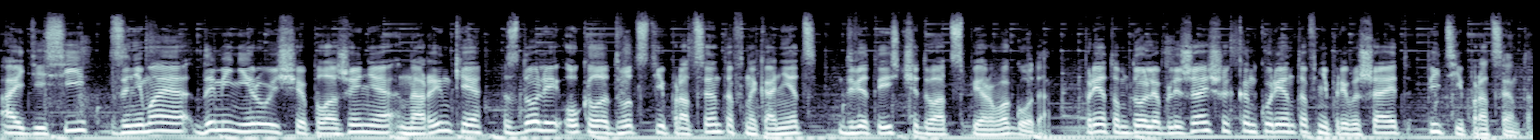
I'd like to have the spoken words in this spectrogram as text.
IDC, занимая доминирующее положение на рынке с долей около 20% на конец 2021 года. При этом доля ближайших конкурентов не превышает 5%.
